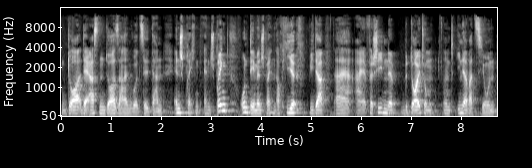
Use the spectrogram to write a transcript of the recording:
Dor der ersten dorsalen Wurzel dann entsprechend entspringt und dementsprechend auch hier wieder äh, verschiedene Bedeutungen und Innovationen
